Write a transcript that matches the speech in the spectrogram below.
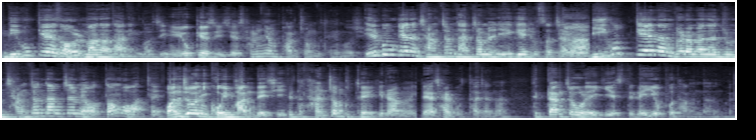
미국계에서 얼마나 다닌 거지? 뉴욕계에서 이제 3년 반 정도 된 거지. 일본계는 장점 단점을 얘기해 줬었잖아. 네. 미국계는 그러면은 좀 장점 단점이 어떤 거 같아? 완전히 거의 반대지. 일단 단점부터 얘기를 하면 내가 잘 못하잖아. 극단적으로 얘기했을 때 레이오프 당한다는 거야.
